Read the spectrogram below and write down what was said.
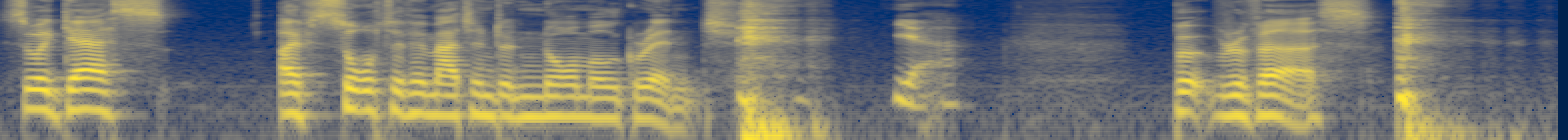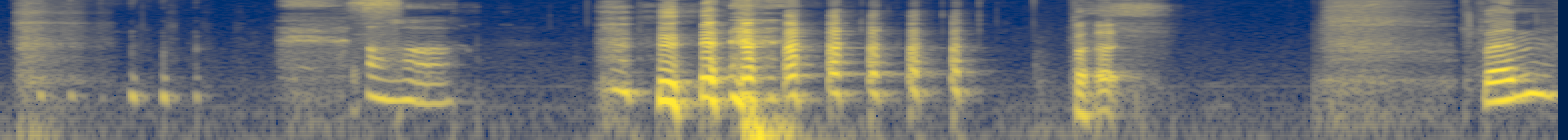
So I guess I've sort of imagined a normal Grinch, Yeah. but reverse. Uh huh. But then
